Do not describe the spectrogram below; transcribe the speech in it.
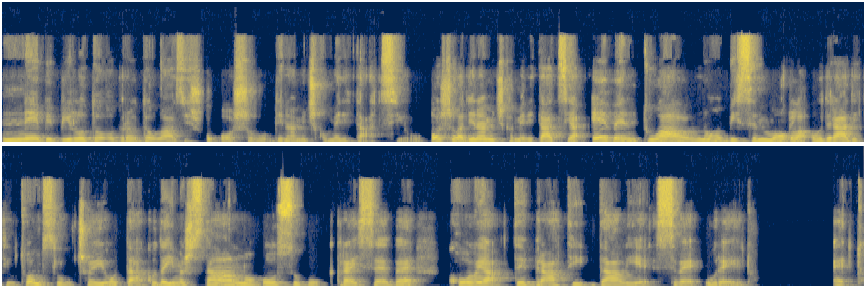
ne bi bilo dobro da ulaziš u Ošovu dinamičku meditaciju. Ošova dinamička meditacija eventualno bi se mogla odraditi u tvom slučaju tako da imaš stalno osobu kraj sebe koja te prati da li je sve u redu. Eto,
